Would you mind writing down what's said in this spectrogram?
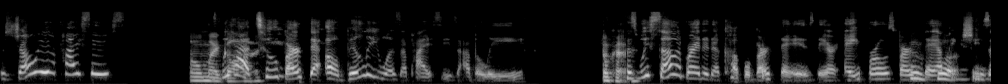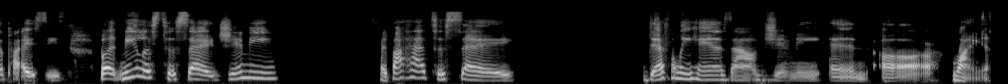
was Joey a Pisces? Oh my god. we had two birthday. Oh, Billy was a Pisces, I believe, Okay. because we celebrated a couple birthdays there. April's birthday, I cool. think she's a Pisces. But needless to say, Jimmy, if I had to say, definitely hands down Jimmy and uh Ryan.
